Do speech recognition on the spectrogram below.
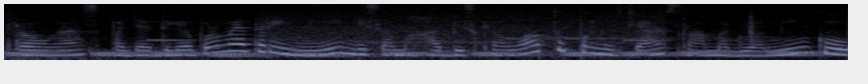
Terowongan sepanjang 30 meter ini bisa menghabiskan waktu pengerjaan selama 2 minggu.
